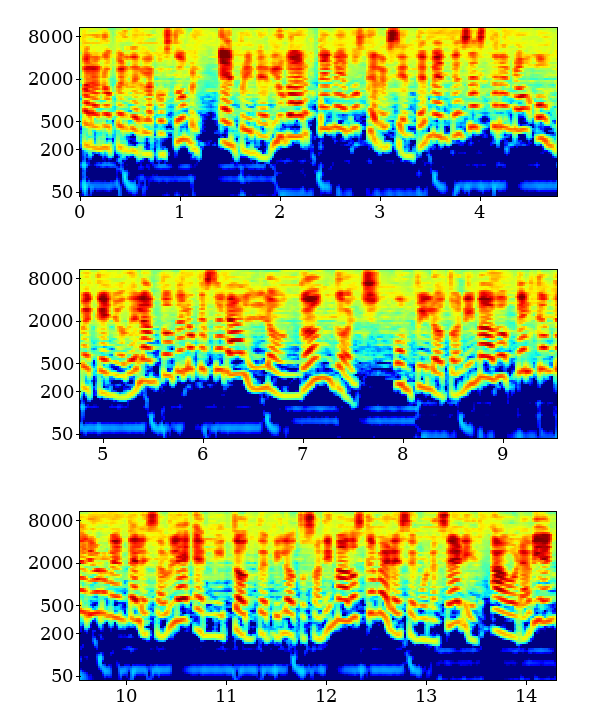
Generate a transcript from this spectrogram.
para no perder la costumbre. En primer lugar, tenemos que recientemente se estrenó un pequeño adelanto de lo que será Long Gone Gulch, un piloto animado del que anteriormente les hablé en mi top de pilotos animados que merecen una serie. Ahora bien,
